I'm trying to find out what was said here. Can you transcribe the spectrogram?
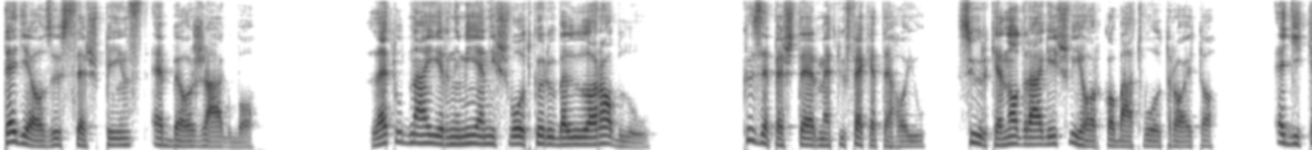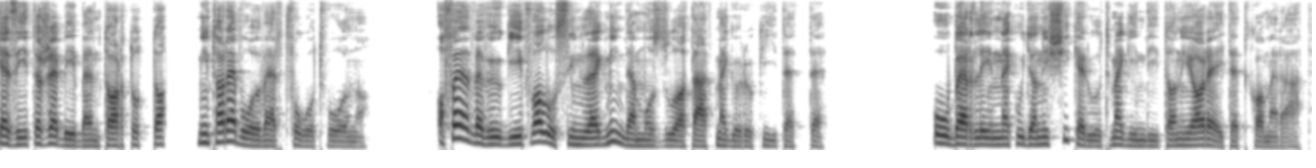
Tegye az összes pénzt ebbe a zsákba. Le tudná írni, milyen is volt körülbelül a rabló? Közepes termetű fekete hajú, szürke nadrág és viharkabát volt rajta. Egyik kezét a zsebében tartotta, mintha revolvert fogott volna. A felvevőgép valószínűleg minden mozdulatát megörökítette. Oberlénnek ugyanis sikerült megindítani a rejtett kamerát,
